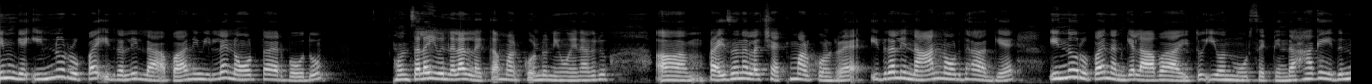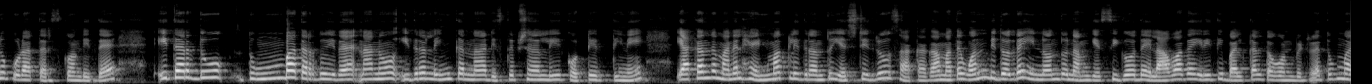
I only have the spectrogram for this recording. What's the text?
ನಿಮಗೆ ಇನ್ನೂರು ರೂಪಾಯಿ ಇದರಲ್ಲಿ ಲಾಭ. ನೀವು ಇಲ್ಲೇ ನೋಡ್ತಾ ಇರ್ಬೋದು. ಒಂದು ಸಲ ಇವನ್ನೆಲ್ಲ ಲೆಕ್ಕ ಮಾಡಿಕೊಂಡು ನೀವು ಏನಾದರೂ ಪ್ರೈಸನ್ನೆಲ್ಲ ಚೆಕ್ ಮಾಡಿಕೊಂಡ್ರೆ ಇದರಲ್ಲಿ ನಾನು ನೋಡಿದ ಹಾಗೆ ಇನ್ನೂರು ರೂಪಾಯಿ ನನಗೆ ಲಾಭ ಆಯಿತು ಈ ಒಂದು ಮೂರು ಸೆಟ್ಟಿಂದ ಹಾಗೆ ಇದನ್ನು ಕೂಡ ತರಿಸ್ಕೊಂಡಿದ್ದೆ. ಈ ಥರದ್ದು ತುಂಬ ಥರದ್ದು ಇದೆ. ನಾನು ಇದರ ಲಿಂಕನ್ನು ಡಿಸ್ಕ್ರಿಪ್ಷನಲ್ಲಿ ಕೊಟ್ಟಿರ್ತೀನಿ. ಯಾಕಂದರೆ ಮನೇಲಿ ಹೆಣ್ಮಕ್ಳಿದ್ರಂತೂ ಎಷ್ಟಿದ್ರೂ ಸಾಕಾಗ. ಮತ್ತು ಒಂದು ಬಿದ್ದೋದ್ರೆ ಇನ್ನೊಂದು ನಮಗೆ ಸಿಗೋದೇ ಇಲ್ಲ. ಆವಾಗ ಈ ರೀತಿ ಬಲ್ಕಲ್ಲಿ ತೊಗೊಂಡ್ಬಿಟ್ರೆ ತುಂಬಾ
